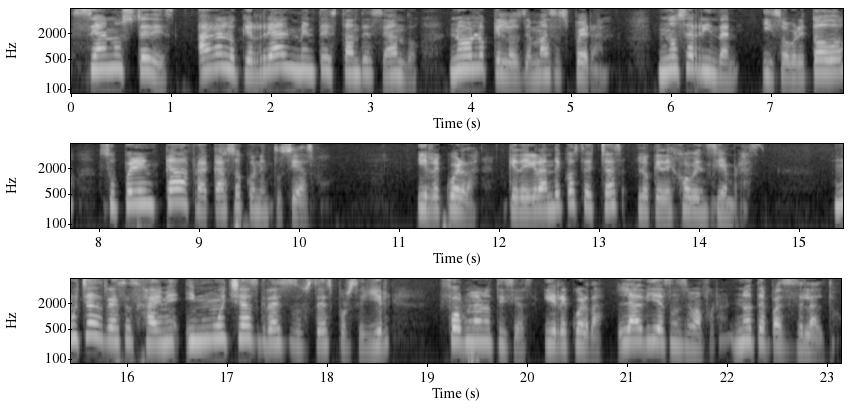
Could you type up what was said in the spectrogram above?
sean ustedes, hagan lo que realmente están deseando, no lo que los demás esperan. No se rindan y sobre todo, superen cada fracaso con entusiasmo. Y recuerda que de grande cosechas lo que de joven siembras. Muchas gracias Jaime y muchas gracias a ustedes por seguir Fórmula Noticias. Y recuerda, la vía es un semáforo, no te pases el alto.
